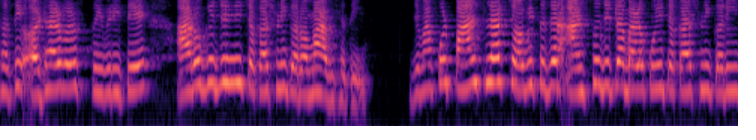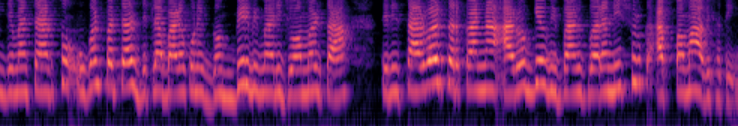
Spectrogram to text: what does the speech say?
છથી અઢાર વર્ષ તેવી રીતે આરોગ્યજીની ચકાસણી કરવામાં આવી હતી. જેમાં કુલ પાંચ લાખ ચોવીસ હજાર આઠસો જેટલા બાળકોની ચકાસણી કરી, જેમાં ચારસો ઓગણપચાસ જેટલા બાળકોને ગંભીર બીમારી જોવા મળતા તેની સારવાર સરકારના આરોગ્ય વિભાગ દ્વારા નિઃશુલ્ક આપવામાં આવી હતી.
